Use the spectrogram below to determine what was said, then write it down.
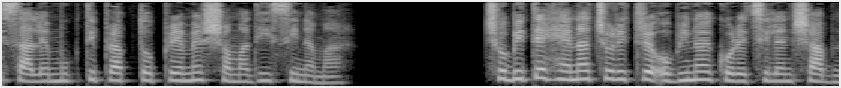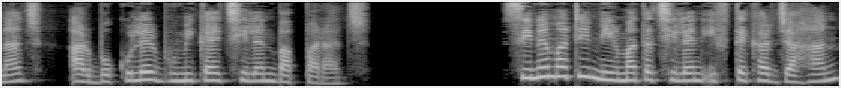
সালে মুক্তিপ্রাপ্ত প্রেমের সমাধি সিনেমার। ছবিতে হেনা চরিত্রে অভিনয় করেছিলেন শাবনাজ আর বকুলের ভূমিকায় ছিলেন বাপ্পারাজ। সিনেমাটির নির্মাতা ছিলেন ইফতেখার জাহান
